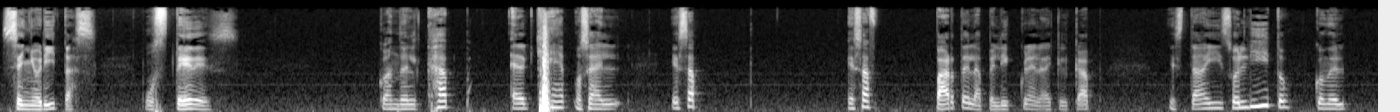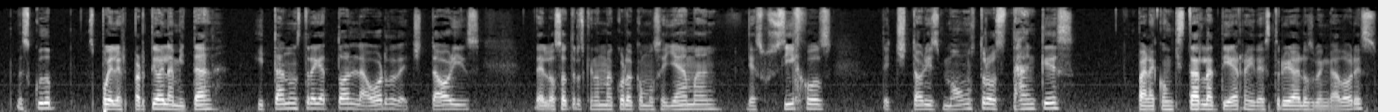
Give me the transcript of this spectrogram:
señoritas, ustedes. Cuando el cap, el cap, o sea, el, esa, esa parte de la película en la que el cap está ahí solito con el escudo, spoiler, partido a la mitad. Y Thanos trae a toda la horda de Chitauris, de los otros que no me acuerdo cómo se llaman, de sus hijos, de Chitoris monstruos, tanques, para conquistar la Tierra y destruir a los Vengadores.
